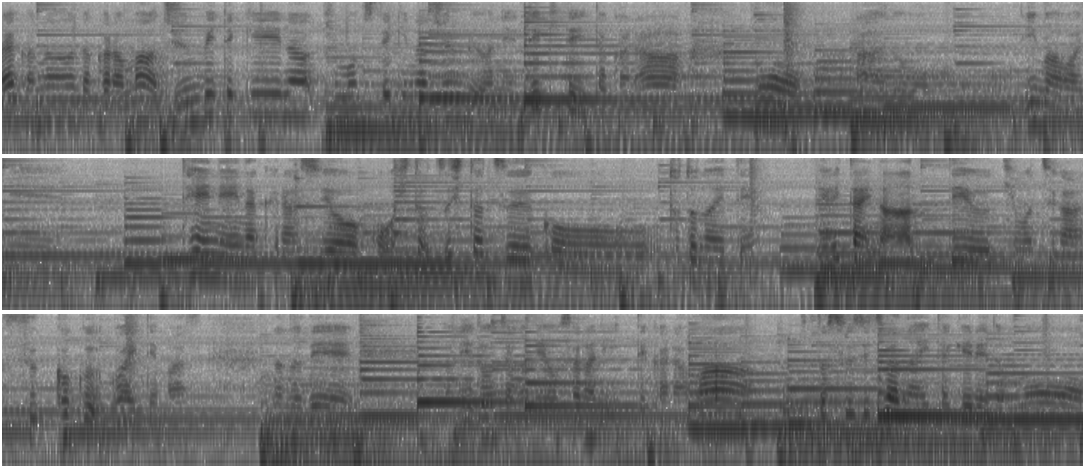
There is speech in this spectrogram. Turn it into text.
らいかな。だからまあ準備的な気持ち的な準備はねできていたからもうあの今はね丁寧な暮らしをこう一つ一つこう整えてやりたいなっていう気持ちがすっごく湧いてます。なので、まね、どんちゃんがねお皿に行ってからはちょっと数日は泣いたけれども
